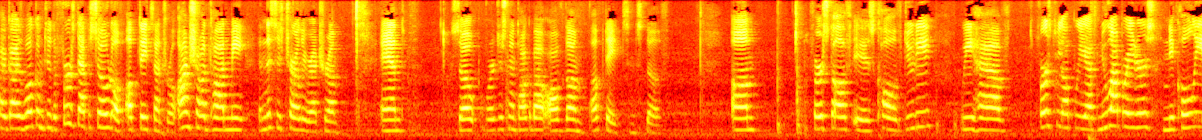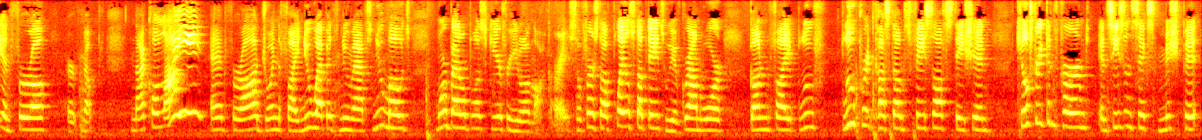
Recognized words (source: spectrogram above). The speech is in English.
Hi guys, welcome to the first episode of Update Central. I'm Sean Conme, and this is Charlie Retro. And so we're just gonna talk about all of the updates and stuff. Um, first off is Call of Duty. We have first up we have new operators Nicoli and Fura, or no, Nikolai and Farah join the fight. New weapons, new maps, new modes, more Battle Pass gear for you to unlock. Alright, so first off, playlist updates. We have Ground War, Gunfight, Blue, Blueprint Customs, Face Off Station, Killstreak confirmed, and Season 6 Mission Pit,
